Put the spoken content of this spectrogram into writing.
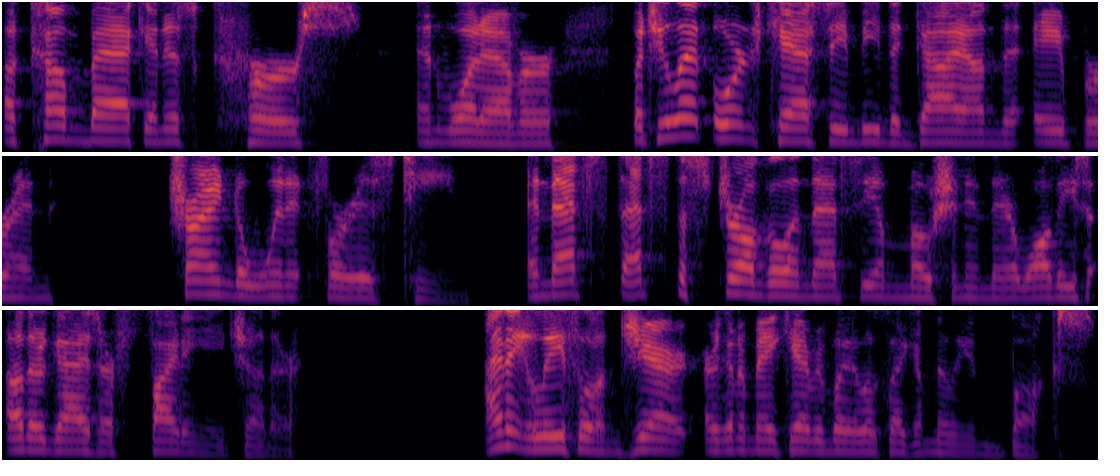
a comeback and his curse and whatever. But you let Orange Cassidy be the guy on the apron trying to win it for his team. And that's that's the struggle and that's the emotion in there while these other guys are fighting each other. I think Lethal and Jarrett are going to make everybody look like a million bucks.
